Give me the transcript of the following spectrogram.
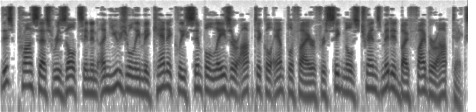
This process results in an unusually mechanically simple laser optical amplifier for signals transmitted by fiber optics.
